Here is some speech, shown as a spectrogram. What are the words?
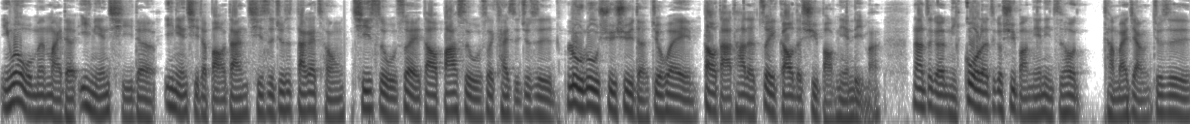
因为我们买的一年期的一年期的保单，其实就是大概从七十五岁到八十五岁开始，就是陆陆续续的就会到达它的最高的续保年龄嘛。那这个你过了这个续保年龄之后，坦白讲，就是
